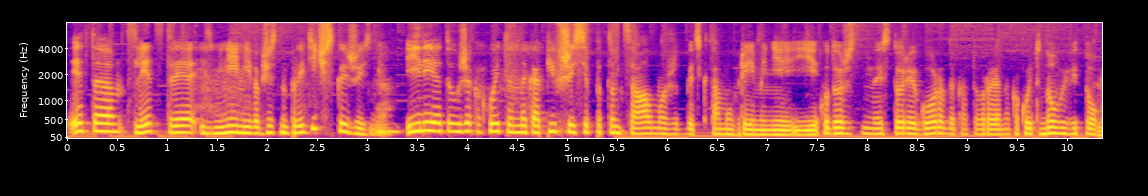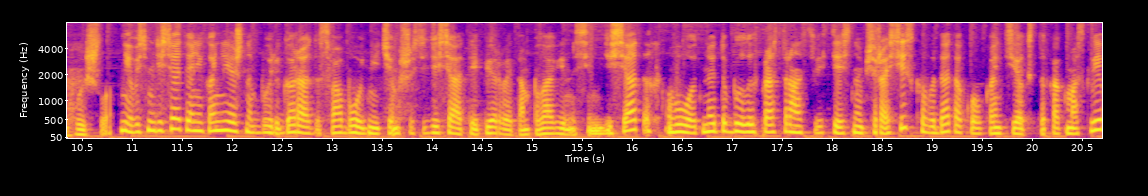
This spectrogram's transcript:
Это следствие изменений в общественно-политической жизни, да. или это уже какой-то накопившийся потенциал, может быть, к тому времени, и художественная история города, которая на какой-то новый виток вышла. Не, 80-е они, конечно, были гораздо свободнее, чем 60-е, первая там половина 70-х. Вот. Но это было и в пространстве, естественно, общероссийского, да, такого контекста, как в Москве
